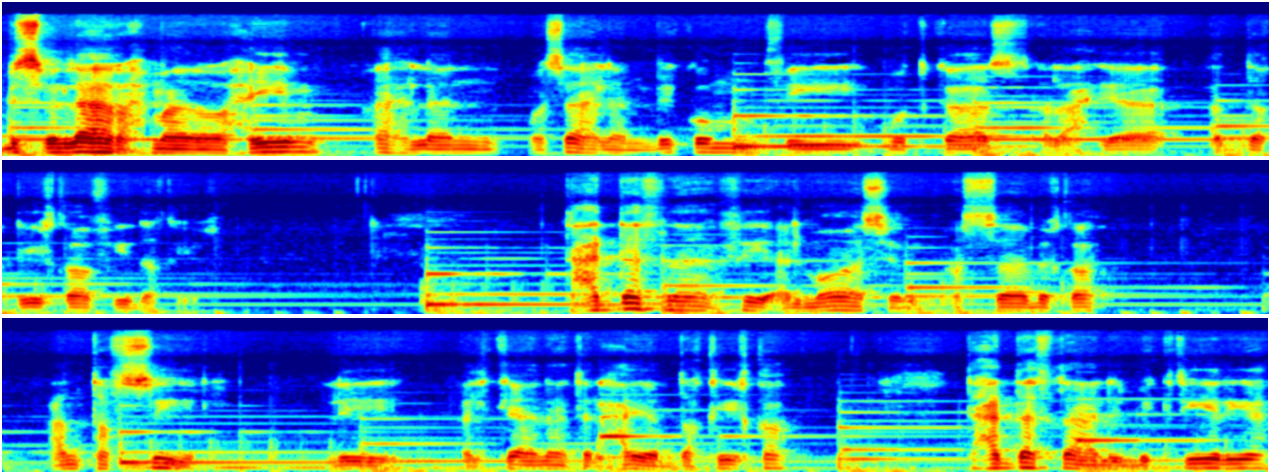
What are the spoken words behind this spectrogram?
بسم الله الرحمن الرحيم. أهلا وسهلا بكم في بودكاست الأحياء الدقيقة في دقيقة. تحدثنا في المواسم السابقة عن تفصيل للكائنات الحية الدقيقة. تحدثنا عن البكتيريا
